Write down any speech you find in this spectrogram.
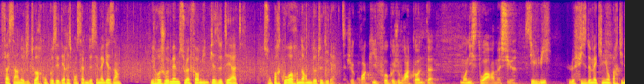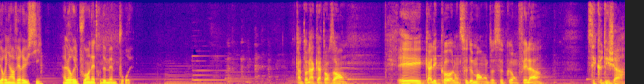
Face à un auditoire composé des responsables de ses magasins, il rejouait même sous la forme d'une pièce de théâtre son parcours hors norme d'autodidacte. Je crois qu'il faut que je vous raconte mon histoire, monsieur. Si lui, le fils de Maquignon parti de rien, avait réussi, alors il pouvait en être de même pour eux. Quand on a 14 ans, et qu'à l'école on se demande ce qu'on fait là, c'est que déjà,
